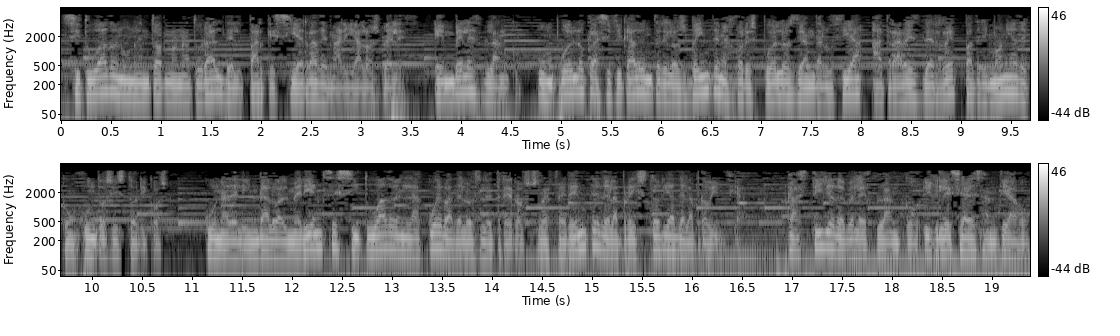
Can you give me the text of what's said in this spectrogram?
situado en un entorno natural del Parque Sierra de María Los Vélez, en Vélez Blanco, un pueblo clasificado entre los 20 mejores pueblos de Andalucía a través de Red Patrimonio de Conjuntos Históricos, cuna del Indalo almeriense situado en la Cueva de los Letreros, referente de la prehistoria de la provincia. Castillo de Vélez Blanco, Iglesia de Santiago,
